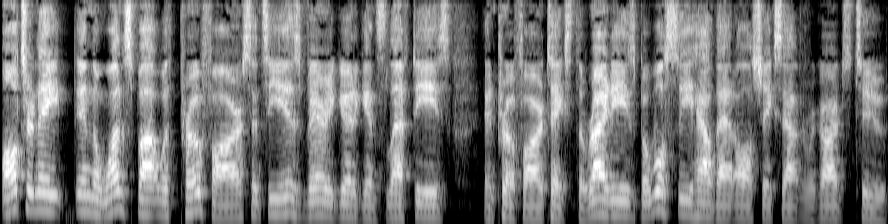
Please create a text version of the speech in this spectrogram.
alternate in the one spot with Profar since he is very good against lefties and Profar takes the righties. But we'll see how that all shakes out in regards to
